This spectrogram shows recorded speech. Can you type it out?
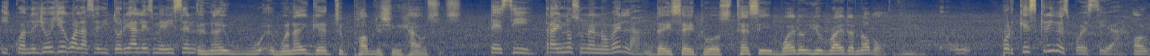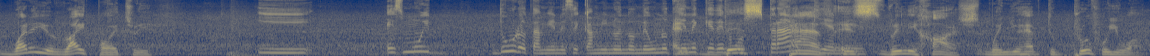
Y cuando yo llego a las editoriales me dicen. And I, when I get to publishing houses. Tessie, tráenos una novela. They say to us, Tessie, why don't you write a novel? ¿Por qué escribes poesía? Or why do you write poetry? Y es muy duro también ese camino en donde uno tiene que demostrar quién es. is really harsh when you have to prove who you are.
